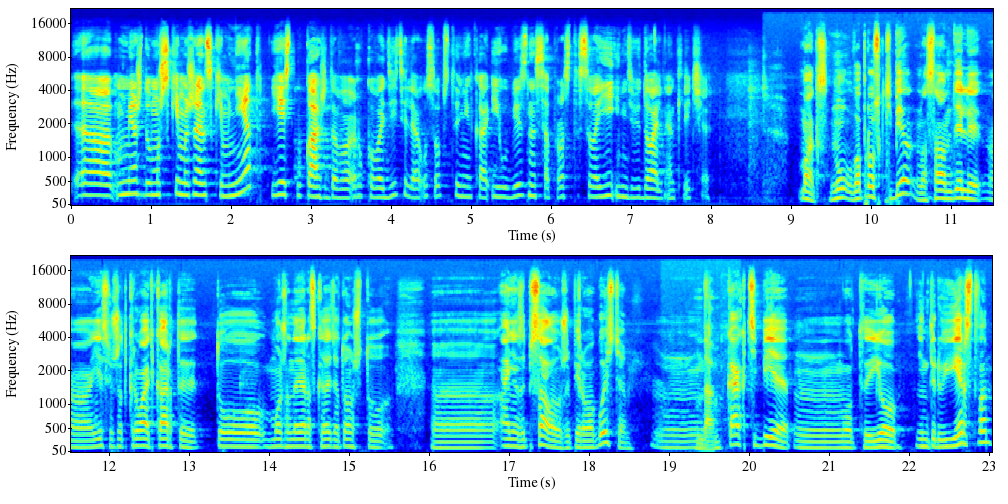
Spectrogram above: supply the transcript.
э, между мужским и женским нет, есть у каждого руководителя, у собственника и у бизнеса просто свои индивидуальные отличия. Макс, ну вопрос к тебе. На самом деле, э, если уж открывать карты, то можно, наверное, сказать о том, что э, Аня записала уже первого гостя. Да. Как тебе вот ее интервьюерство?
